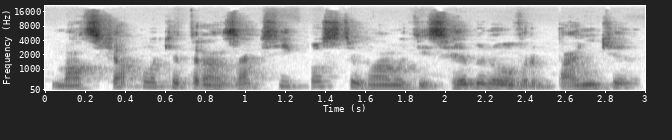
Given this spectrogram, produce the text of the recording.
Maatschappelijke transactiekosten gaan we het eens hebben over banken,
